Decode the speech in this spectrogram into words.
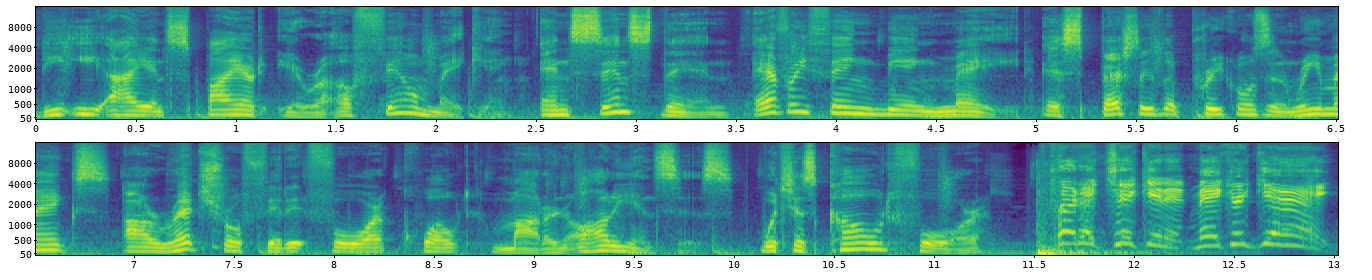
DEI inspired era of filmmaking. And since then, everything being made, especially the prequels and remakes, are retrofitted for, quote, modern audiences, which is code for Put a chick in it, make her gay!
